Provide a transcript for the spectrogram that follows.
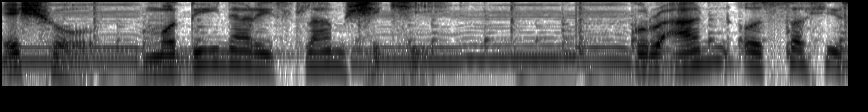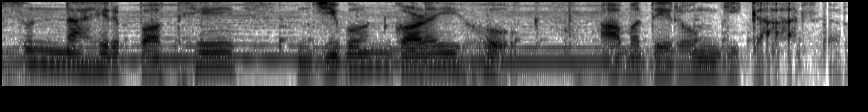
এসো, মদিনার ইসলাম শিখি। কুরআন ও সহি সুন্নাহের পথে জীবন গড়াই হোক আমাদের অঙ্গীকার।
